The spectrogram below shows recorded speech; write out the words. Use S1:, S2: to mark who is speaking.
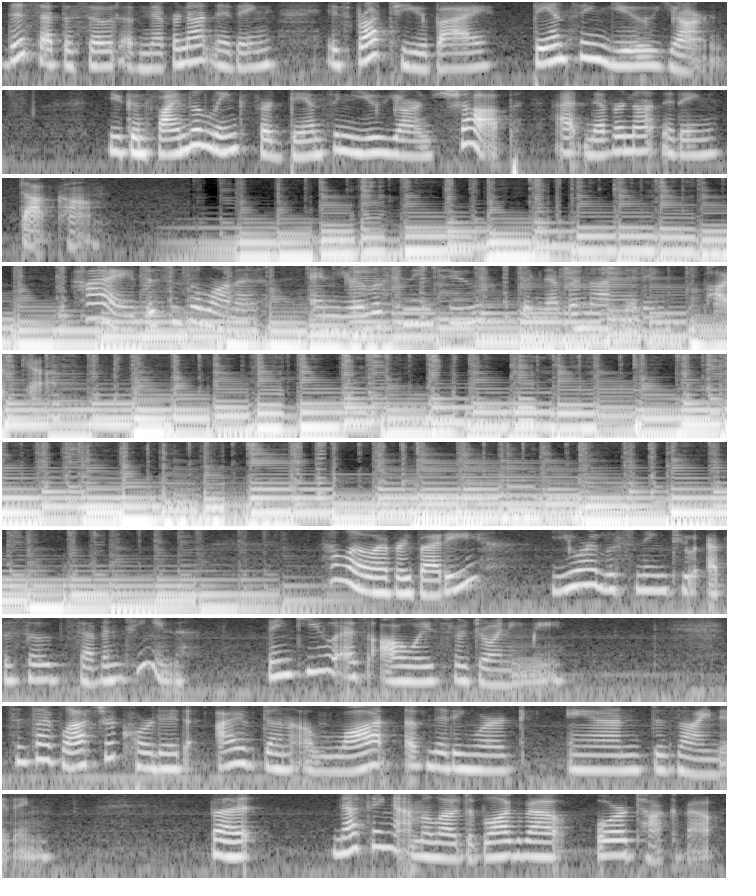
S1: This episode of Never Not Knitting is brought to you by Dancing You Yarns. You can find the link for Dancing You Yarns shop at nevernotknitting.com. Hi, this is Alana, and you're listening to the Never Not Knitting podcast. Everybody. You are listening to episode 17. Thank you, as always, for joining me. Since I've last recorded, I have done a lot of knitting work and design knitting, but nothing I'm allowed to blog about or talk about.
